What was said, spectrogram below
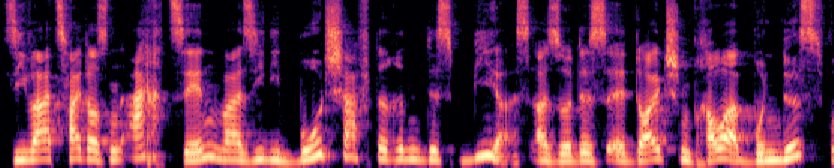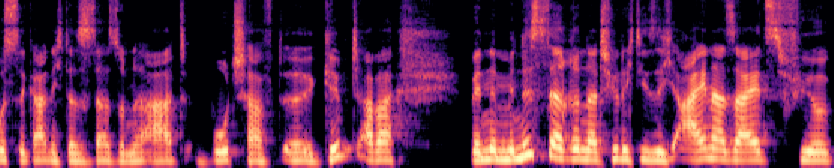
Sie war 2018, war sie die Botschafterin des Biers, also des äh, Deutschen Brauerbundes. Wusste gar nicht, dass es da so eine Art Botschaft äh, gibt, aber wenn eine Ministerin natürlich, die sich einerseits für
